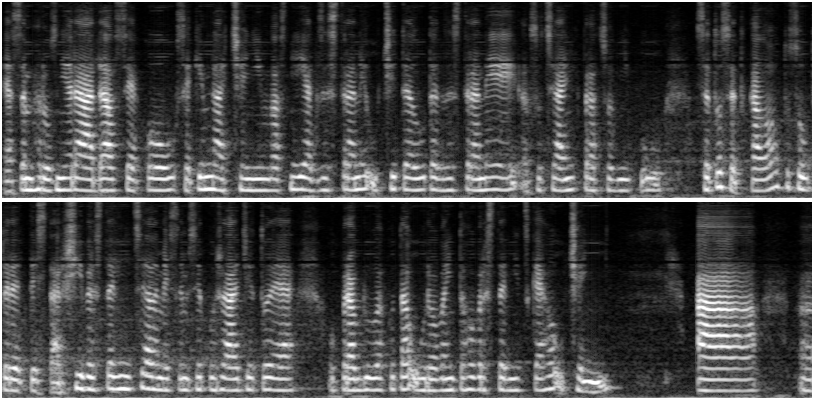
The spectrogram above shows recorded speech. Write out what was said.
Já jsem hrozně ráda, s, jakou, s jakým nadšením vlastně jak ze strany učitelů, tak ze strany sociálních pracovníků se to setkalo. To jsou tedy ty starší vrstevníci, ale myslím si pořád, že to je opravdu jako ta úroveň toho vrstevnického učení. A e,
